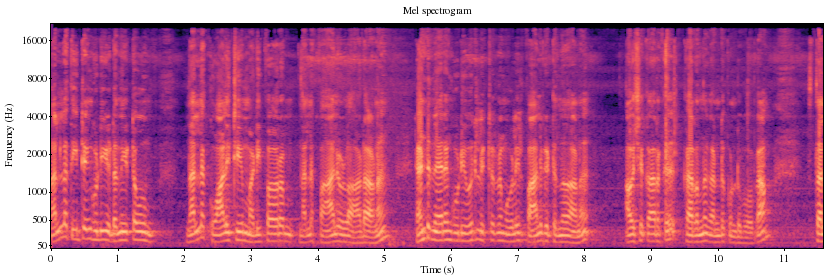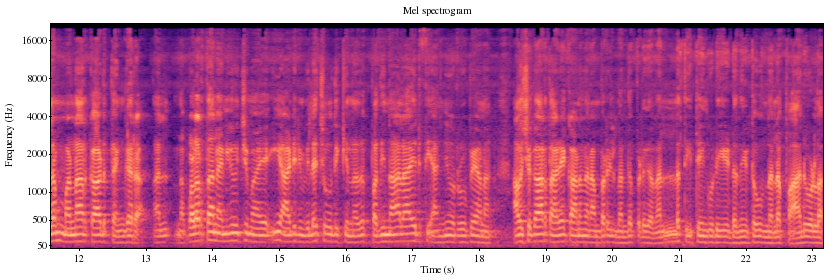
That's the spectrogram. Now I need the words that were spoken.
നല്ല തീറ്റയും കുടി ഇടനീട്ടവും നല്ല ക്വാളിറ്റിയും മടിപ്പവറും നല്ല പാലുള്ള ആടാണ്. രണ്ട് നേരം കൂടി ഒരു ലിറ്ററിന് മുകളിൽ പാൽ കിട്ടുന്നതാണ്. ആവശ്യക്കാർക്ക് കറന്ന് കണ്ട് കൊണ്ടുപോകാം. സ്ഥലം മണ്ണാർക്കാട് തെങ്കര. വളർത്താൻ അനുയോജ്യമായ ഈ ആടിന് വില ചോദിക്കുന്നത് പതിനാലായിരത്തി അഞ്ഞൂറ് രൂപയാണ്. ആവശ്യക്കാർ താഴെ കാണുന്ന നമ്പറിൽ ബന്ധപ്പെടുക. നല്ല തീറ്റയും കൂടി ഇടനീട്ടവും നല്ല പാലുമുള്ള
